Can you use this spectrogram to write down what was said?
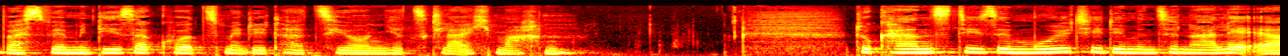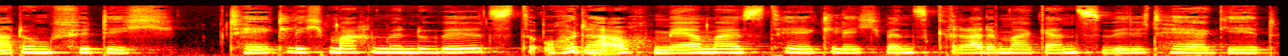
was wir mit dieser Kurzmeditation jetzt gleich machen. Du kannst diese multidimensionale Erdung für dich täglich machen, wenn du willst, oder auch mehrmals täglich, wenn es gerade mal ganz wild hergeht,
